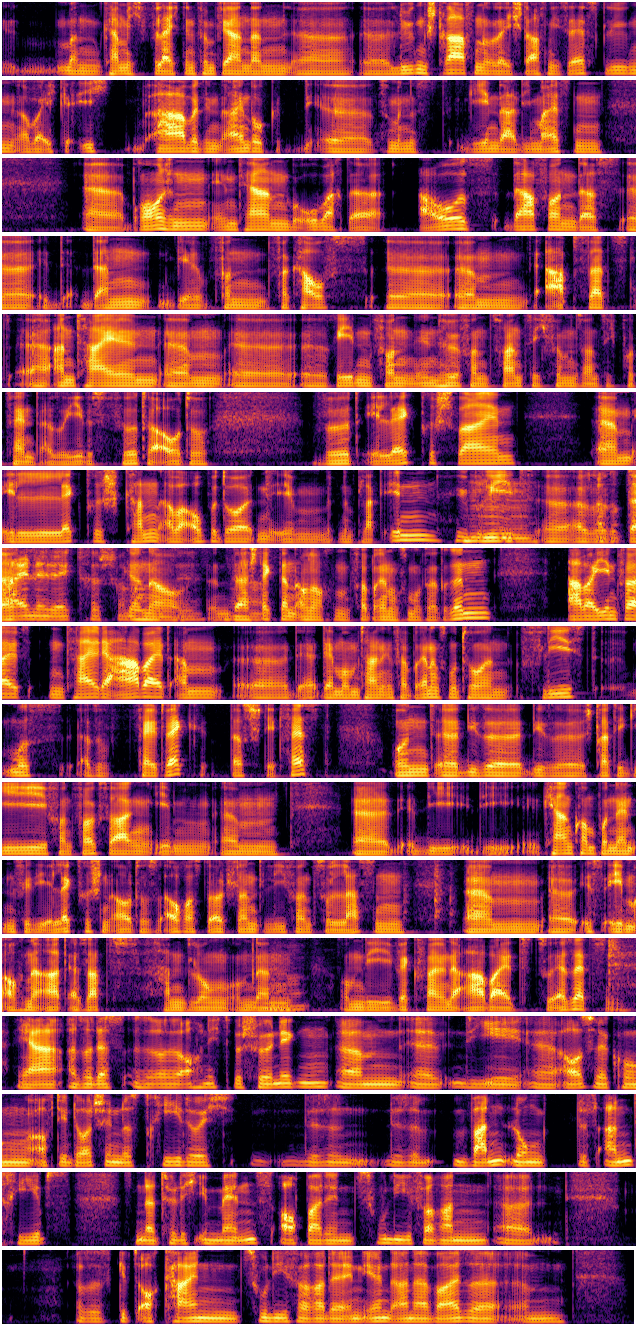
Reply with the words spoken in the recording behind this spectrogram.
man kann mich vielleicht in fünf Jahren dann äh, äh, Lügen strafen oder ich strafe mich selbst Lügen, aber ich, ich habe den Eindruck, äh, zumindest gehen da die meisten äh, brancheninternen Beobachter aus davon, dass äh, dann wir von Verkaufsabsatzanteilen äh, ähm, äh, äh, reden von in Höhe von 20, 25 Prozent. Also jedes vierte Auto wird elektrisch sein. Ähm, elektrisch kann aber auch bedeuten eben mit einem Plug-in-Hybrid. Hm. Äh, also, also Teil elektrisch. Genau, da ja. steckt dann auch noch ein Verbrennungsmotor drin. Aber jedenfalls ein Teil der Arbeit am äh, der, der momentan in Verbrennungsmotoren fließt, muss also fällt weg. Das steht fest. Und äh, diese diese Strategie von Volkswagen eben ähm, äh, die die Kernkomponenten für die elektrischen Autos auch aus Deutschland liefern zu lassen, ähm, äh, ist eben auch eine Art Ersatzhandlung, um dann ja um die wegfallende Arbeit zu ersetzen. Ja, also das soll auch nichts beschönigen. Ähm, äh, die äh, Auswirkungen auf die deutsche Industrie durch diese, diese Wandlung des Antriebs sind natürlich immens, auch bei den Zulieferern. Äh, also es gibt auch keinen Zulieferer, der in irgendeiner Weise ähm,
